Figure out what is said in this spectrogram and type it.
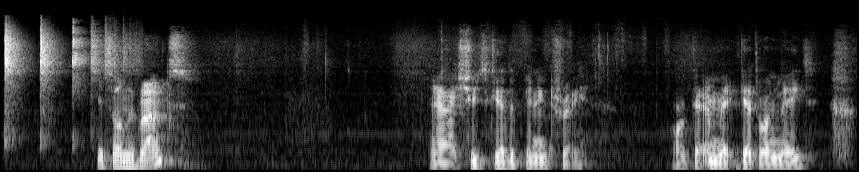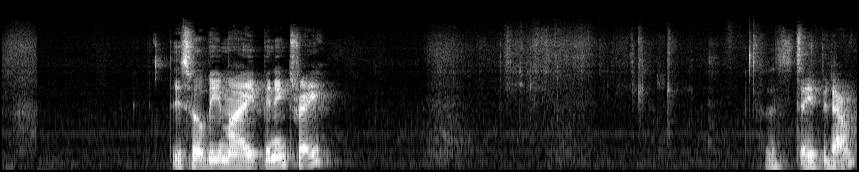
it's on the ground. Yeah, I should get a pinning tray or get get one made. this will be my pinning tray. Let's tape it down.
